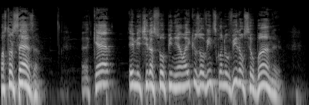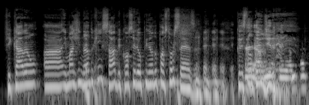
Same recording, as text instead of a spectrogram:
Pastor César, eh, quer emitir a sua opinião aí que os ouvintes, quando viram seu banner, ficaram ah, imaginando, quem sabe, qual seria a opinião do pastor César. O cristão é, tem o direito.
